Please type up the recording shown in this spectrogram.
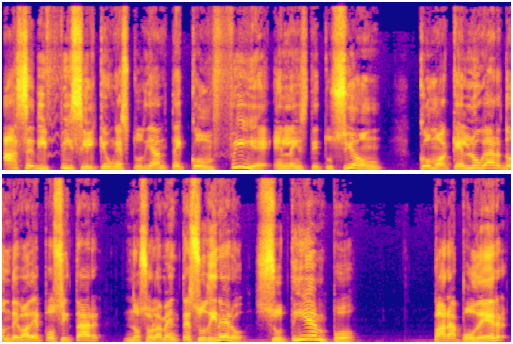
hace difícil que un estudiante confíe en la institución como aquel lugar donde va a depositar no solamente su dinero, su tiempo para poder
